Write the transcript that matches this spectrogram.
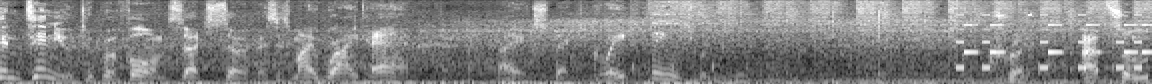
Continue to perform such service as my right hand. I expect great things from you. Credit. Absolute.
